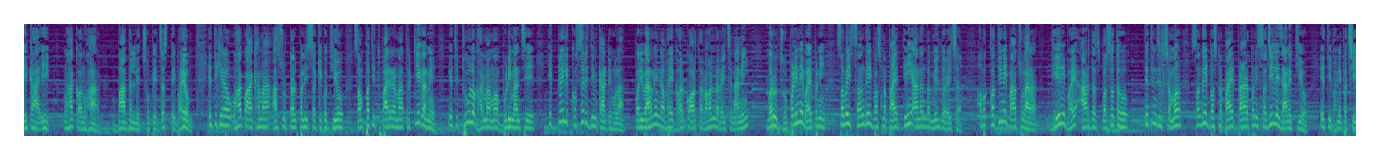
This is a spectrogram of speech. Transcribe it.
एकाएक उहाँको अनुहार बादलले छोपे जस्तै भयो। यतिखेर उहाँको आँखामा आँसु टलपलिसकेको थियो। सम्पत्ति थुपारेर मात्र के गर्ने? यति ठुलो घरमा म बुढी मान्छे एक्लैले कसरी दिन काटे होला? परिवार नै नभए घरको अर्थ रहन्न रहेछ नानी। बरु झोपडी नै भए पनि सबै सँगै बस्न पाए त्यही आनन्द मिल्दो रहेछ। अब कति नै बाँचुला र धेरै भए आठ दस वर्ष त हो। त्यतिन्जेलसम्म सँगै बस्न पाए प्राण पनि सजिलै जाने थियो। यति भनेपछि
